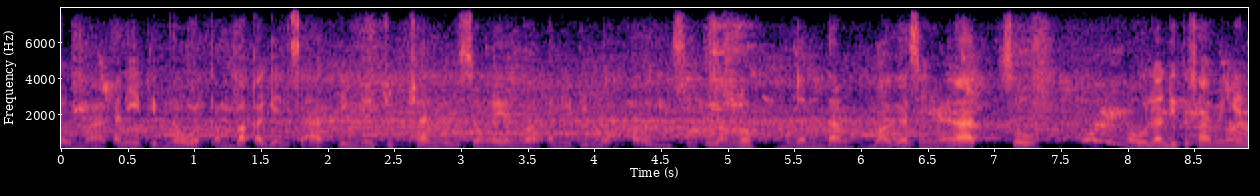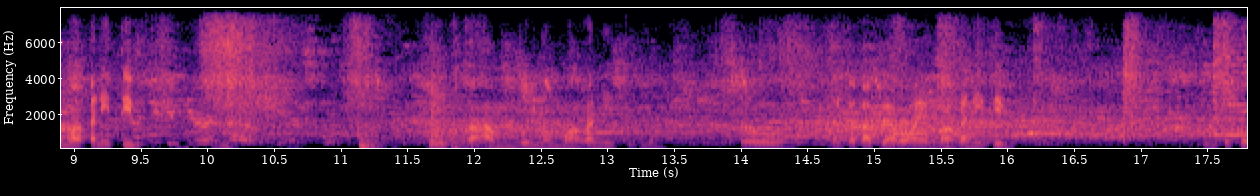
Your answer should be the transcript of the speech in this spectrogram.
So, mga kanitib no, welcome back again sa ating YouTube channel. So ngayon mga kanitib no, kakagising ko lang no. Magandang umaga sa inyong lahat. So, maulan dito sa amin ngayon mga kanitib. Hmm. So, kaambon ng mga kanitib no. So, nagkakape ako ngayon mga kanitib. Dito po.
